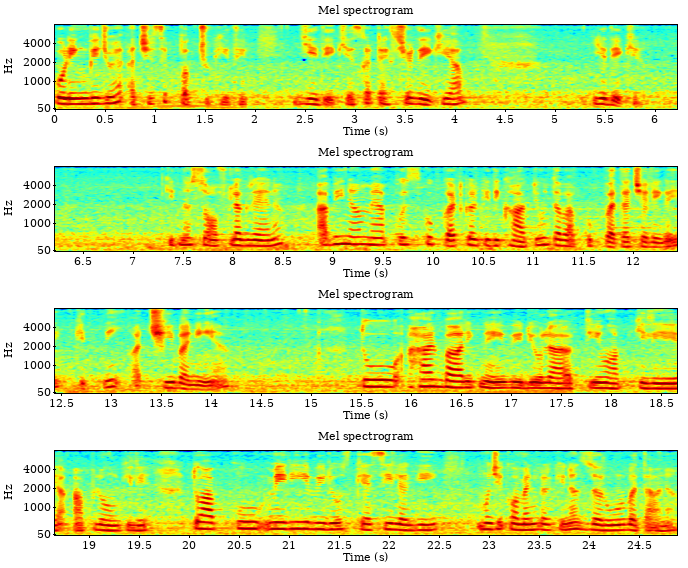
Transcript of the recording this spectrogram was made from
पुडिंग भी जो है अच्छे से पक चुकी थी। ये देखिए, इसका टेक्सचर देखिए आप। ये देखिए। कितना सॉफ्ट लग रहा है ना। अभी ना मैं आपको इसको कट करके दिखाती हूँ, तब आपको पता चलेगा ये कितनी अच्छी बनी है। तो हर बार एक नई वीडियो लाती हूँ आपके लिए, आप लोगों के लिए। तो आपको मेरी ये वीडियोस कैसी लगी, मुझे कमेंट करके ना ज़रूर बताना।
